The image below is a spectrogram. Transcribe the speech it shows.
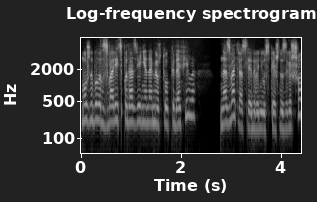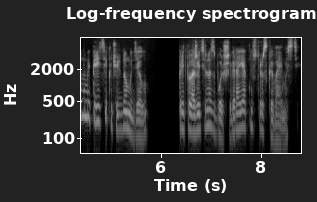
Можно было взвалить подозрение на мертвого педофила, назвать расследование успешно завершенным и перейти к очередному делу, предположительно с большей вероятностью раскрываемости.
